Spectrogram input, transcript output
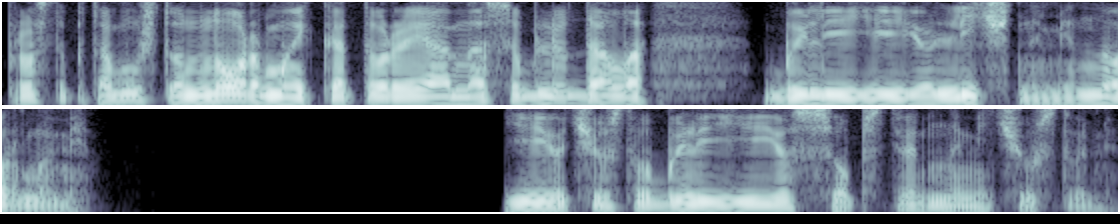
просто потому, что нормы, которые она соблюдала, были ее личными нормами. Ее чувства были ее собственными чувствами.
